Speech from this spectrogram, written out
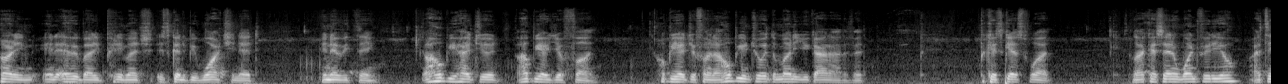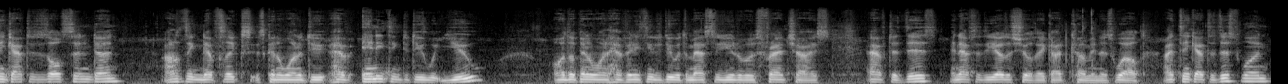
running, and everybody pretty much is going to be watching it and everything. I hope you had your, I hope you had your fun. Hope you had your fun. I hope you enjoyed the money you got out of it. Because guess what? Like I said in one video, I think after this is all said and done, I don't think Netflix is going to want to do have anything to do with you, or they're going to want to have anything to do with the Master Universe franchise after this and after the other show they got coming as well. I think after this one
